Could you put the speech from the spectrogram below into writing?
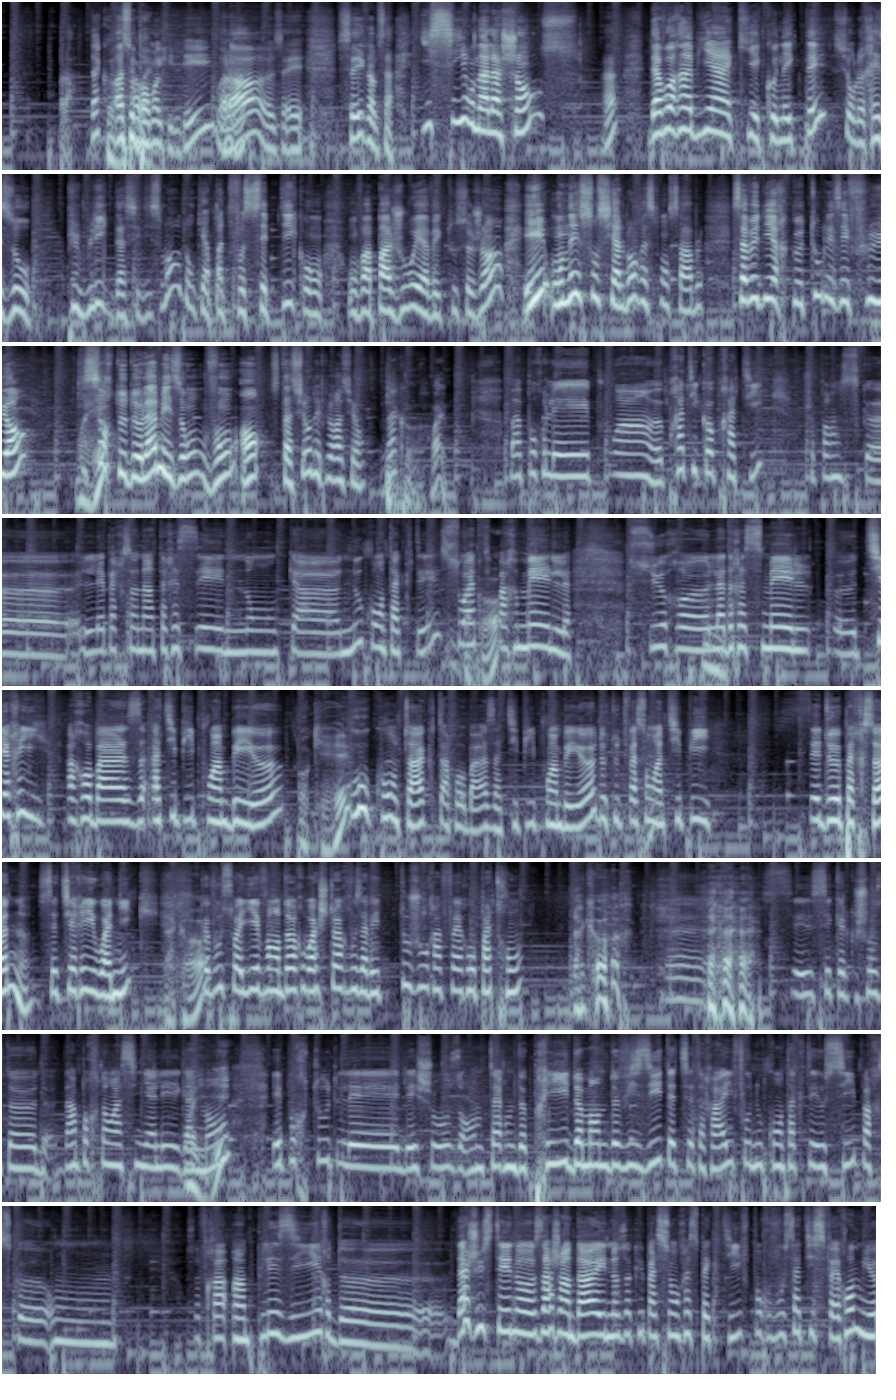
D'accord. Ah, c'est Ah pas ouais. moi qui le dis, voilà, euh, c'est- c'est comme ça. Ici, on a la chance hein, d'avoir un bien qui est connecté sur le réseau public d'assainissement, donc il n'y a pas de fosse septique, on ne va pas jouer avec tout ce genre, et on est socialement responsable. Ça veut dire que tous les effluents qui Ouais. sortent de la maison vont en station d'épuration. D'accord. Ouais. Bah, pour les points euh, pratico-pratiques, je pense que les personnes intéressées n'ont qu'à nous contacter, soit par mail sur euh, Hmm. l'adresse mail euh, thierry.atipi.be Ok. ou contact.atipi.be. De toute façon, Atipi, c'est deux personnes, c'est Thierry ou Annick. D'accord. Que vous soyez vendeur ou acheteur, vous avez toujours affaire au patron. D'accord. Euh, c'est- quelque chose d'important à signaler également. Oui. Et pour toutes les, les choses en termes de prix, demande de visite, etc., il faut nous contacter aussi parce que on se fera un plaisir d'ajuster nos agendas et nos occupations respectives pour vous satisfaire au mieux.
